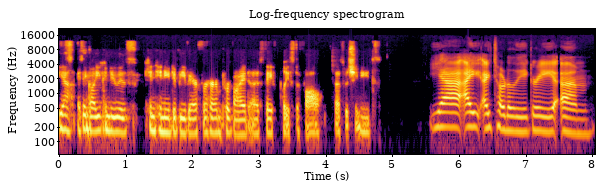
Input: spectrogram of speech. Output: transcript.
yeah, I think all you can do is continue to be there for her and provide a safe place to fall. That's what she needs. Yeah, I I totally agree. Um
